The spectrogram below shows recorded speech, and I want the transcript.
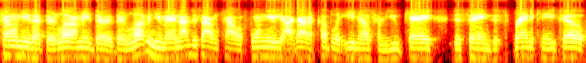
telling me that they're love. I mean, they're they're loving you, man. Not just out in California. I got a couple of emails from UK just saying, just Brandon, can you tell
